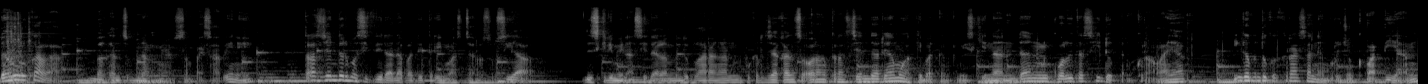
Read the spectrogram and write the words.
Dahulu kala, bahkan sebenarnya sampai saat ini, transgender masih tidak dapat diterima secara sosial. Diskriminasi dalam bentuk larangan mempekerjakan seorang transgender yang mengakibatkan kemiskinan dan kualitas hidup yang kurang layak, hingga bentuk kekerasan yang berujung kematian,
